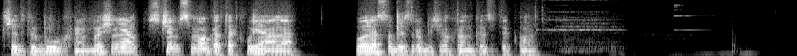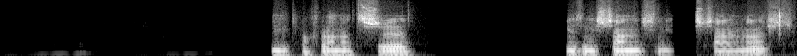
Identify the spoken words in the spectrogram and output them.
Przed wybuchem. Się nie wiem z czym smog atakuje, ale wolę sobie zrobić ochronkę zwykłą. Ochrona 3. Niezniszczalność, niezniszczalność.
